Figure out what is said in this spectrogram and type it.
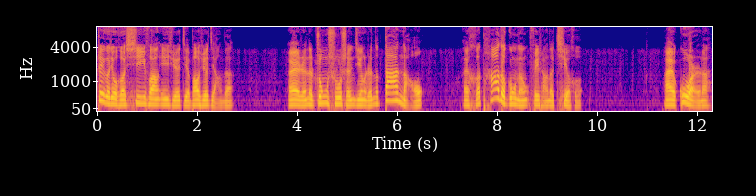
这个就和西方医学解剖学讲的，哎，人的中枢神经，人的大脑，哎，和它的功能非常的切合。哎，故而呢，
